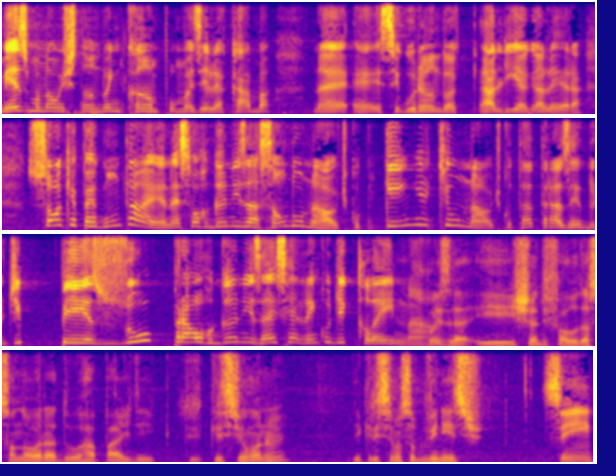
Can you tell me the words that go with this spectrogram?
Mesmo não estando em campo, mas ele acaba né, eh, segurando a- ali a galera. Só que a pergunta é, nessa organização do Náutico, quem é que o Náutico está trazendo de peso para organizar esse elenco de Kleina? Pois é, e Xande falou da sonora do rapaz de Cri- Criciúma, não é? De Criciúma sobre Vinícius. Sim.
